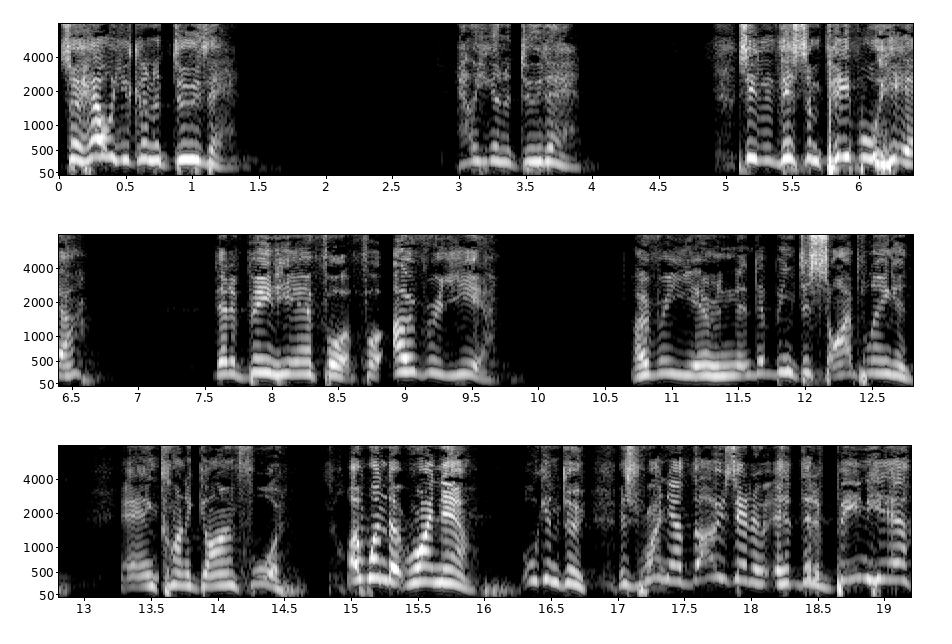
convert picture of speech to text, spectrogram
So, how are you going to do that? How are you going to do that? See, there's some people here that have been here for, for over a year. Over a year, and they've been discipling and and kind of going forward. I wonder right now, what we can do is right now, those that, are, that have been here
